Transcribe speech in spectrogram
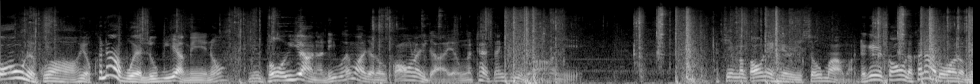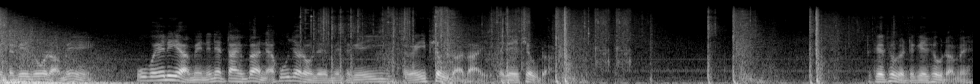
ကောင်းတယ်ကွာဟေ့ခဏပွဲလူကြီးရမင်းနော်မင်းဘော်ကြီးရနာဒီပွဲမှာကျတော့ကောင်းလိုက်တာရောငါထက်တန်းကြည့်ပါကြီးအချင်းမကောင်းတဲ့ Harry ဆုံးမမှာတကယ်ကောင်းတယ်ခဏတော့ကတော့မင်းတကယ်ပြောတာမင်းဟိုပဲလေးရမင်းနည်းနည်းတိုင်ပတ်နေအခုကျတော့လေမင်းတကယ်တကယ်ဖြုတ်တာတာကြီးတကယ်ဖြုတ်တာတကယ်ဖြုတ်တယ်တကယ်ဖြုတ်တာမင်း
